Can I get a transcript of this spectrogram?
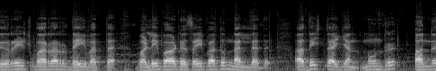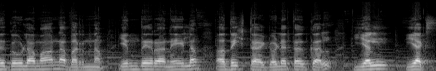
கிரீஸ்வரர் தெய்வத்தை வழிபாடு செய்வது அதுவும் நல்லது. அதிர்ஷ்ட எண் மூன்று அனுகூலமான வர்ணம். இந்திர நீளம் அதிர்ஷ்ட எழுத்துக்கள் எல் எக்ஸ்.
